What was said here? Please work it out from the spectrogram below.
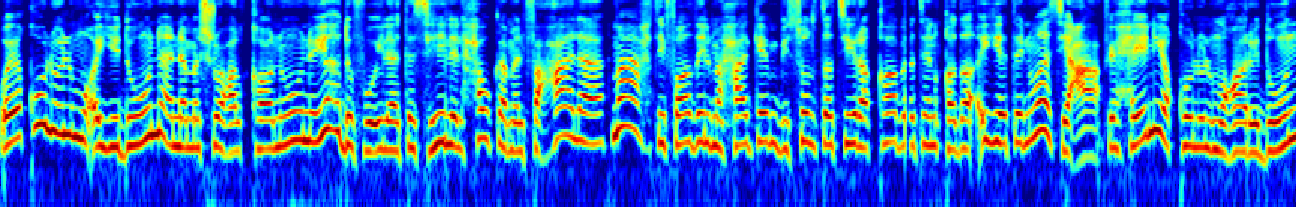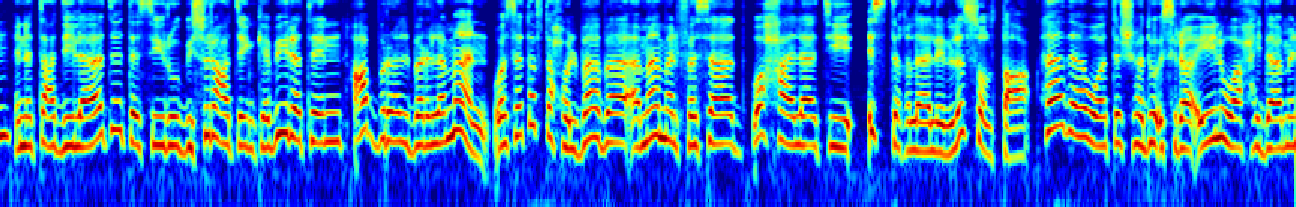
ويقول المؤيدون أن مشروع القانون يهدف إلى تسهيل الحوكمة الفعالة مع احتفاظ المحاكم بسلطة رقابة قضائية واسعة. في حين يقول المعارضون أن التعديلات تسير بسرعة كبيرة عبر البرلمان وستفتح الباب أمام الفساد وحالات استغلال للسلطة. هذا وتشهد إسرائيل واحدة من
